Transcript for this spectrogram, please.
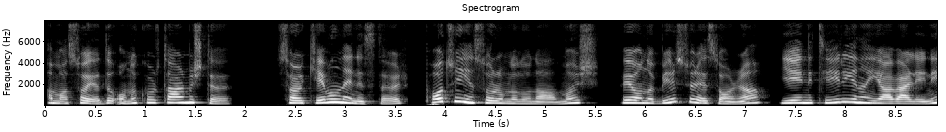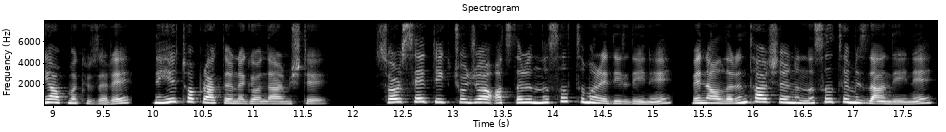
ama soyadı onu kurtarmıştı. Sir Kevin Lannister, Podrick'in sorumluluğunu almış ve onu bir süre sonra yeğeni Tyrion'un yaverliğini yapmak üzere nehir topraklarına göndermişti. Sir Cedric çocuğa atların nasıl tımar edildiğini ve nalların taşlarının nasıl temizlendiğini,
